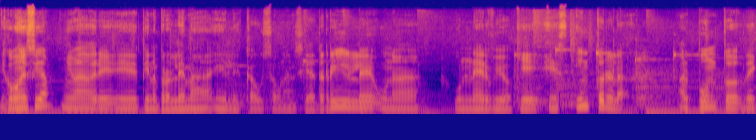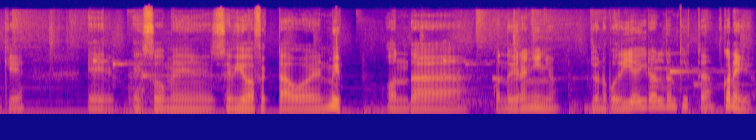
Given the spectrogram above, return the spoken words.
Y como decía, mi madre tiene problemas, le causa una ansiedad terrible, una, un nervio que es intolerable, al punto de que eso me se vio afectado en mí. Onda, cuando yo era niño, yo no podía ir al dentista con ellos.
